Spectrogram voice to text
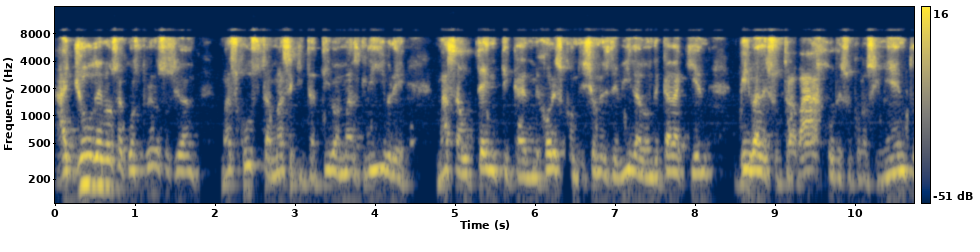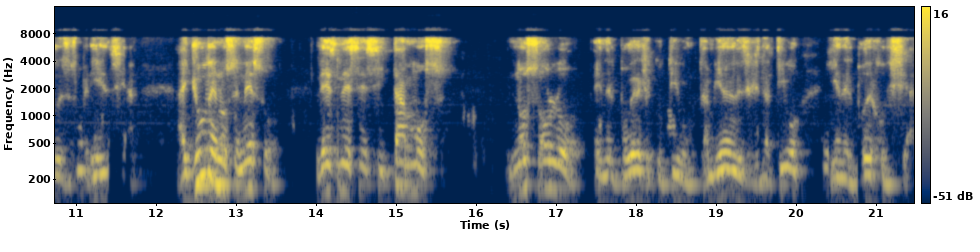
Ayúdenos a construir una sociedad más justa, más equitativa, más libre, más auténtica, en mejores condiciones de vida, donde cada quien viva de su trabajo, de su conocimiento, de su experiencia. Ayúdenos en eso. Les necesitamos, no solo en el Poder Ejecutivo, también en el Legislativo y en el Poder Judicial.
